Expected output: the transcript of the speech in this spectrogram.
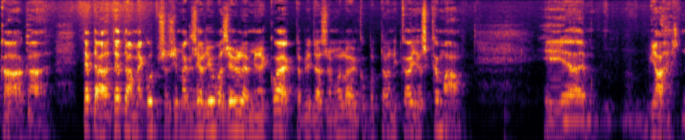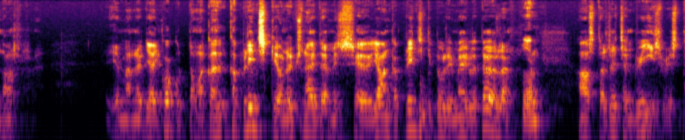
ka, aga teda, teda me kutsusime, aga see oli juba see üleminekuaeg, ta pidas oma loengu botaanikaaias ka maha. ja jah, noh ja ma nüüd jäin kokutama, ka Kaplinski on üks näide, mis Jaan Kaplinski tuli meile tööle jah, aastal seitsekümmend viis vist.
